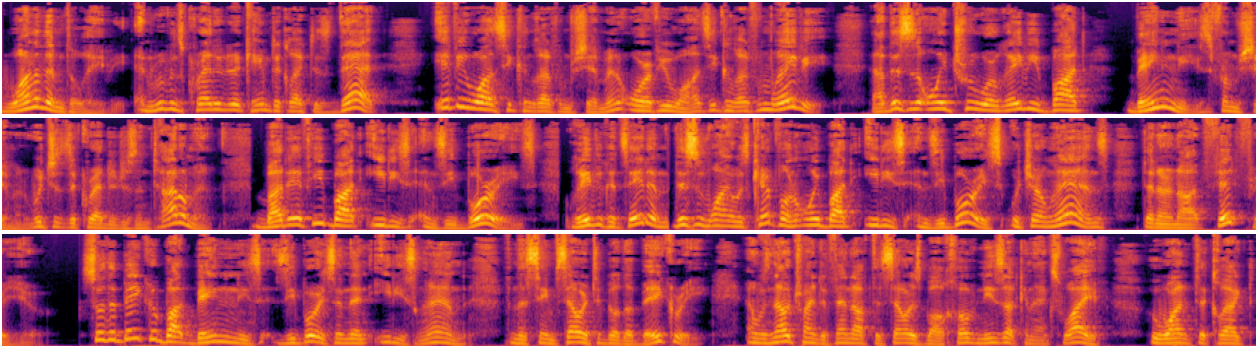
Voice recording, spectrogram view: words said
one of them to Levi, and Reuben's creditor came to collect his debt, if he wants, he can collect from Shimon, or if he wants, he can collect from Levi. Now, this is only true where Levi bought Baininis from Shimon, which is the creditor's entitlement. But if he bought Edis and Ziboris, Levi could say to him, this is why I was careful and only bought Edis and Ziboris, which are lands that are not fit for you. So the baker bought Bainini's Ziboris and then Edie's land from the same seller to build a bakery, and was now trying to fend off the seller's Balchov Nizak and ex-wife, who wanted to collect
